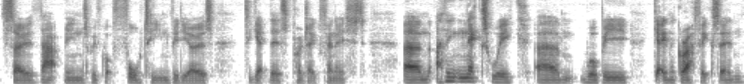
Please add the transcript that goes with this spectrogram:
So that means we've got 14 videos to get this project finished. Um, I think next week um, we'll be getting the graphics in.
